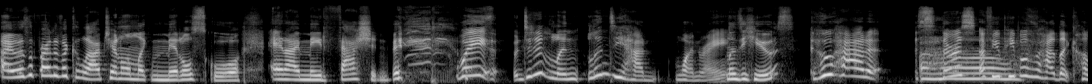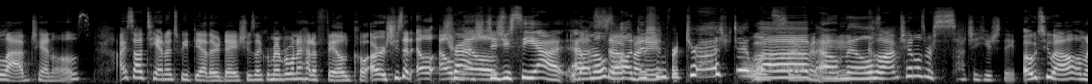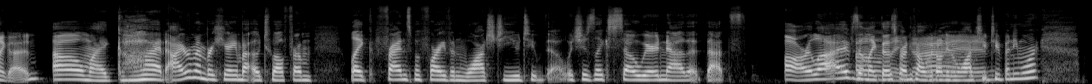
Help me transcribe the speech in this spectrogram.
I was a part of a collab channel in like middle school, and I made fashion videos. Wait, didn't Lin- Lindsay had one right? Lindsay Hughes. Who had there was a few oh. people who had like collab channels. I saw Tana tweet the other day. She was like, "Remember when I had a failed collab?" Or she said, "El, El Trash. Mills. Did you see? Yeah, Elle Mills so funny. for Trash, I so love. funny. Elle Mills. Collab channels were such a huge thing. O2L. Oh my god. Oh my god, I remember hearing about O2L from like friends before I even watched YouTube though, which is like so weird now that that's our lives and like Oh those friends probably don't even watch YouTube anymore.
